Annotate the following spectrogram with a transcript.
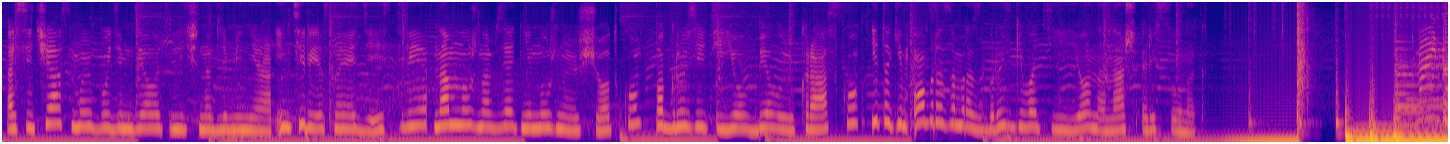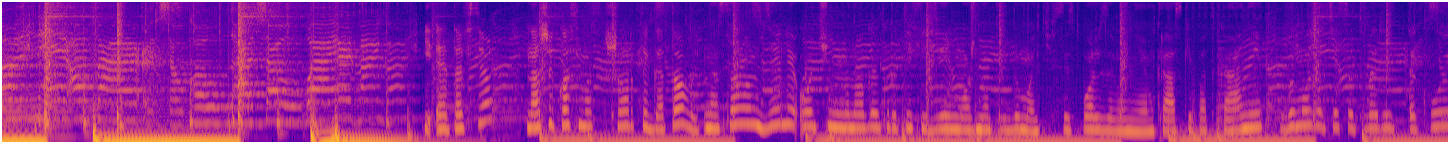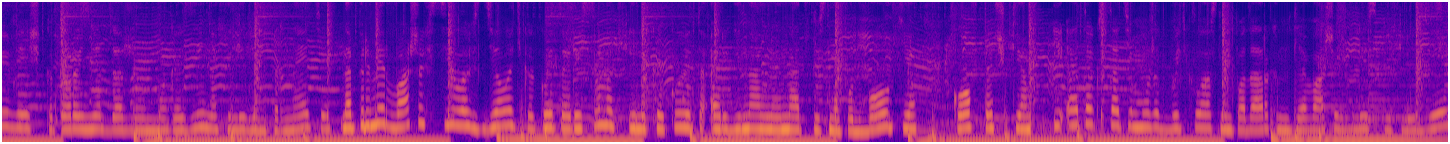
А сейчас мы будем делать лично для меня интересное действие. Нам нужно взять ненужную щетку, погрузить ее в белую краску и таким образом разбрызгивать ее на наш рисунок. Это все? Наши космос-шорты готовы? На самом деле очень много крутых идей можно придумать с использованием краски по ткани. Вы можете сотворить такую вещь, которой нет даже в магазинах или в интернете. Например, в ваших силах сделать какой-то рисунок или какую-то оригинальную надпись на футболке, кофточке. И это, кстати, может быть классным подарком для ваших близких людей.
